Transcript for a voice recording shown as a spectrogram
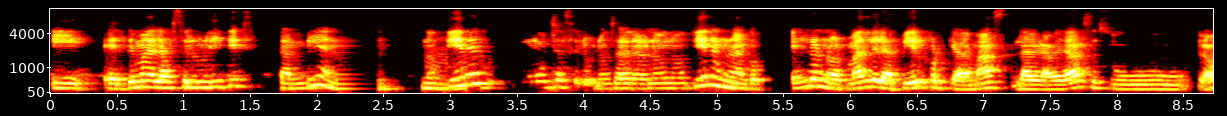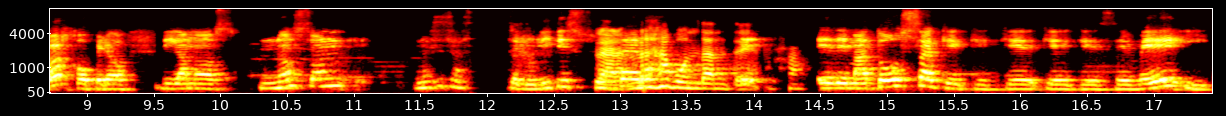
y el tema de la celulitis también. No tienen mucha celulitis, o sea, no, no, tienen una... Es lo normal de la piel porque además la gravedad hace su trabajo, pero digamos, no son, no es esa celulitis súper... no es abundante. edematosa que, que, que, que, se ve y,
